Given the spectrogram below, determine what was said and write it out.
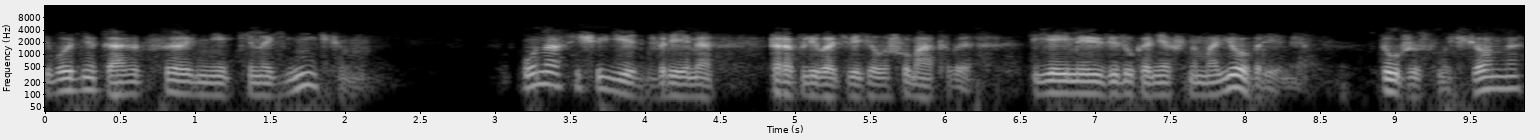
сегодня, кажется, не киногеничен. У нас еще есть время, торопливо ответила Шуматова. Я имею в виду, конечно, мое время. Тут же смущенно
